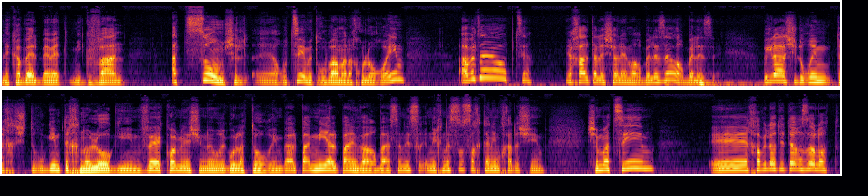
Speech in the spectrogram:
לקבל באמת מגוון עצום של אה, ערוצים, את רובם אנחנו לא רואים, אבל זה היה אופציה. יכלת לשלם הרבה לזה או הרבה לזה. בגלל שידורים, שדרוגים טכנולוגיים וכל מיני שינויים רגולטוריים, מ-2014 נכנסו שחקנים חדשים שמציעים אה, חבילות יותר זולות.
